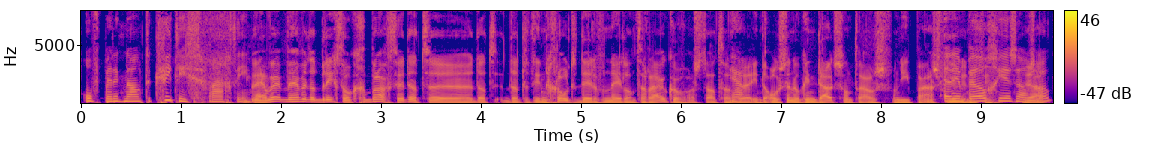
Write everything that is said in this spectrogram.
Of ben ik nou te kritisch, vraagt hij. Ja, we, we hebben dat bericht ook gebracht. Hè, dat, eh, dat, dat het in grote delen van Nederland te ruiken was. Dat er Ja. eh, in de Oosten en ook in Duitsland trouwens van die paasvuren... En in België zelfs ook.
